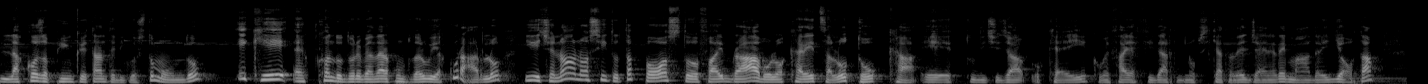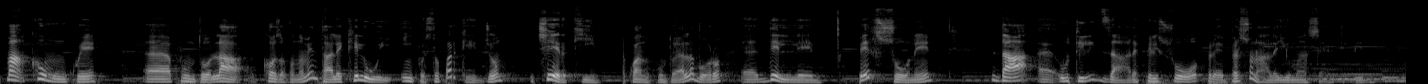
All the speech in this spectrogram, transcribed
la cosa più inquietante di questo mondo, e che eh, quando dovrebbe andare appunto da lui a curarlo gli dice no no sì tutto a posto fai bravo lo accarezza lo tocca e tu dici già ok come fai a fidarti di uno psichiatra del genere madre idiota? Ma comunque eh, appunto la cosa fondamentale è che lui in questo parcheggio cerchi quando appunto è al lavoro eh, delle persone da eh, utilizzare per il suo personale human centipede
